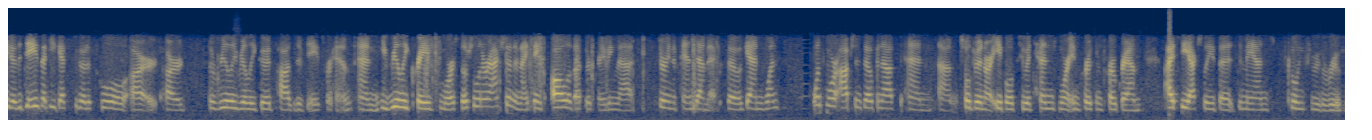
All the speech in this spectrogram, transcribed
you know, the days that he gets to go to school are are the really, really good positive days for him, and he really craves more social interaction, and I think all of us are craving that during the pandemic. So again, once once more options open up and um, children are able to attend more in-person programs, I see actually the demand going through the roof.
